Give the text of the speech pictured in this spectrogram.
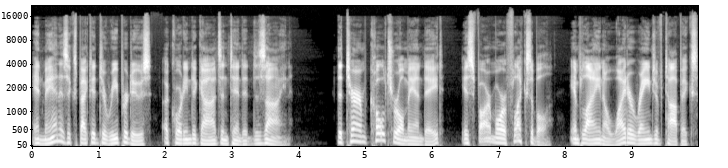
and man is expected to reproduce according to God's intended design. The term cultural mandate is far more flexible implying a wider range of topics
